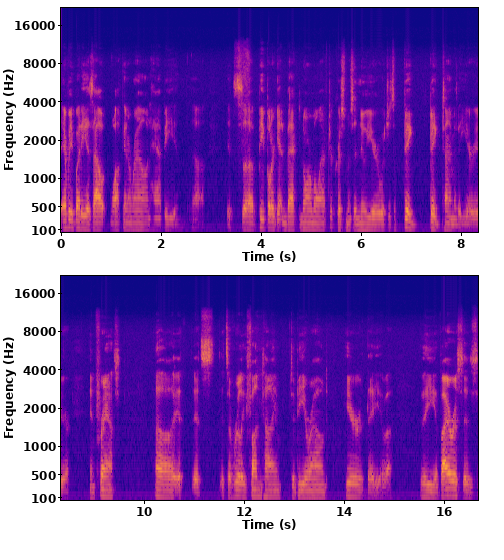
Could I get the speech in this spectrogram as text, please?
everybody is out walking around happy. And, uh, it's uh, people are getting back to normal after Christmas and New Year, which is a big, big time of the year here in France. Uh, it, it's it's a really fun time to be around here. The uh, the virus is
